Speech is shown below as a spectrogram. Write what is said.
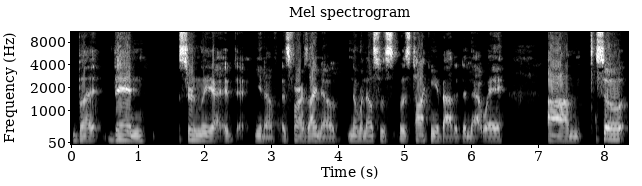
but then certainly uh, it, you know as far as I know, no one else was was talking about it in that way. Um, so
